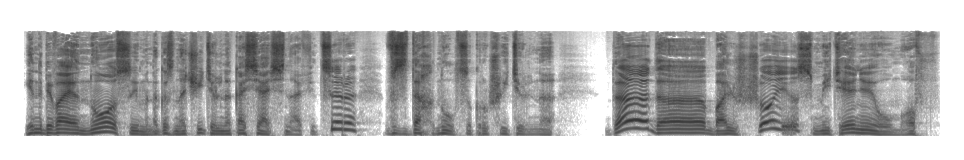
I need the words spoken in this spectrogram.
и, набивая нос и многозначительно косясь на офицера, вздохнул сокрушительно. «Да-да, большое смятение умов».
